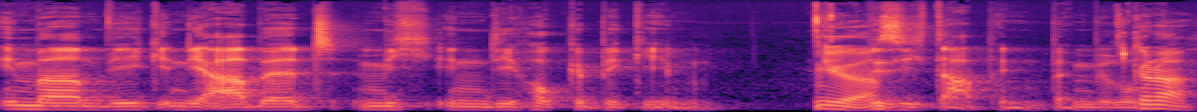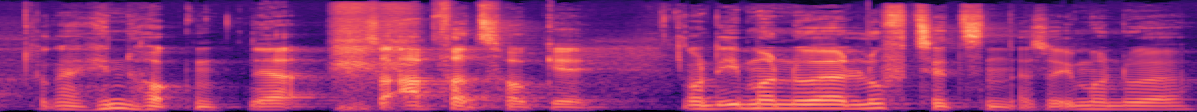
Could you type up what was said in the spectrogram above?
immer am Weg in die Arbeit mich in die Hocke begeben, Ja, bis ich da bin beim Büro. genau. Ich hinhocken. Ja, so Abfahrtshocke. Und immer nur Luft sitzen. Also immer nur,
